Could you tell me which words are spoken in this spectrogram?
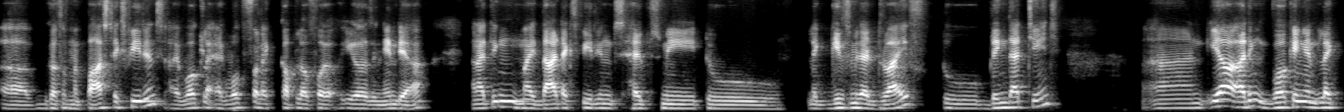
uh, because of my past experience. I work like I worked for like a couple of uh, years in India, and I think my that experience helps me to like gives me that drive to bring that change and yeah i think working in like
